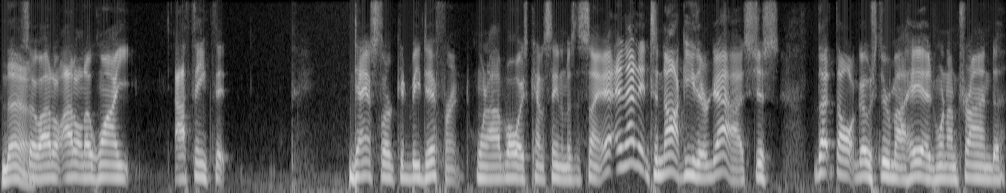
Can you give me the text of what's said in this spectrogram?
No. So I don't, I don't know why I think that Dantzler could be different when I've always kind of seen him as the same. And that ain't to knock either guy. It's just that thought goes through my head when I'm trying to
